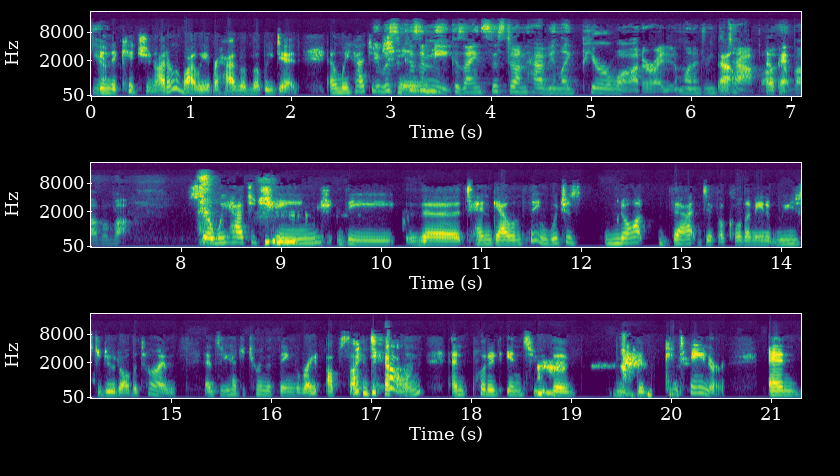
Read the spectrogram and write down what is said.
Yeah. in the kitchen. I don't know why we ever had one, but we did. And we had to It was because of me, because I insisted on having like pure water. I didn't want to drink the Oh, tap water. okay. Blah blah blah. So we had to change the the 10 gallon thing, which is not that difficult. I mean, we used to do it all the time. And so you had to turn the thing right upside down and put it into the the container. And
